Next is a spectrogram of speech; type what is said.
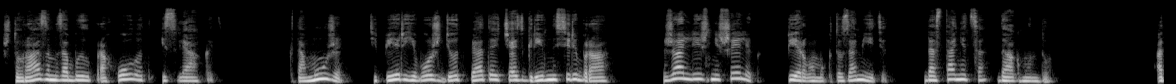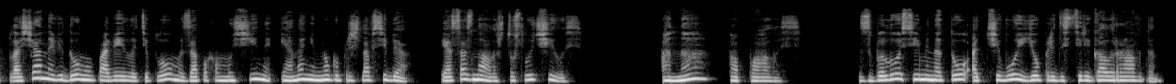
что разом забыл про холод и слякоть. К тому же теперь его ждет пятая часть гривны серебра. Жаль лишний шелек, первому, кто заметит, достанется Дагмунду. От плаща на ведому повеяло теплом и запахом мужчины, и она немного пришла в себя и осознала, что случилось. Она попалась. Сбылось именно то, от чего ее предостерегал Равдан.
